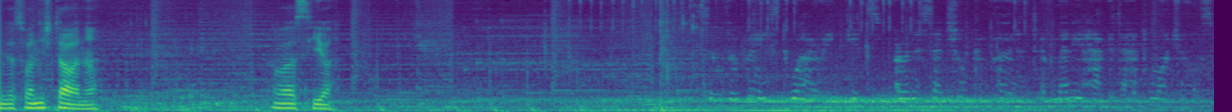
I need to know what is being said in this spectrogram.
Nee, das war nicht da, ne? Hier? Modules.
